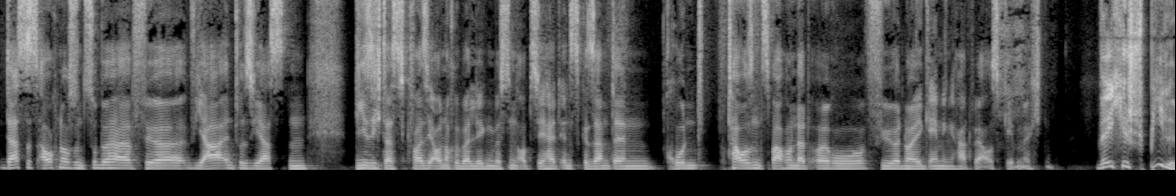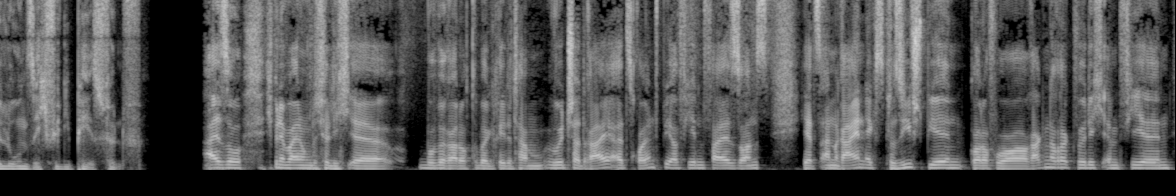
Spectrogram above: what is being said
das ist auch noch so ein Zubehör für VR-Enthusiasten, die sich das quasi auch noch überlegen müssen, ob sie halt insgesamt denn rund 1200 Euro für neue Gaming-Hardware ausgeben möchten. Welche Spiele lohnen sich für die PS5? Also, ich bin der Meinung natürlich, äh, wo wir gerade auch drüber geredet haben, Witcher 3 als Rollenspiel auf jeden Fall. Sonst jetzt an rein Exklusivspielen, God of War Ragnarök würde ich empfehlen.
